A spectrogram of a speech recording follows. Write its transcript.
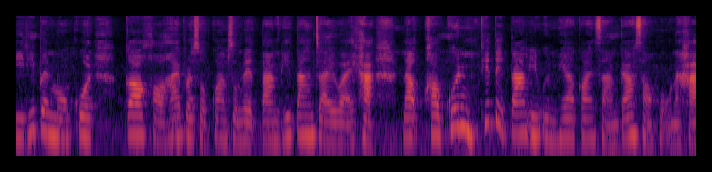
ดีๆที่เป็นมงคล ก็ขอให้ประสบความสำเร็จตามที่ตั้งใจไว้ค่ะ แล้วขอบคุณที่ติดตามอิ่มอุ่นพยากรณ์3926 นะคะ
